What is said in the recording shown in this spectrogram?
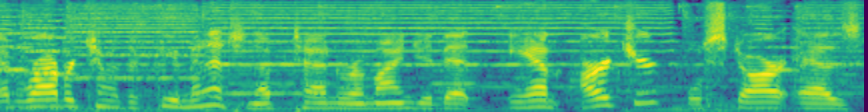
Ed Robertson with a few minutes, enough time to remind you that Anne Archer will star as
